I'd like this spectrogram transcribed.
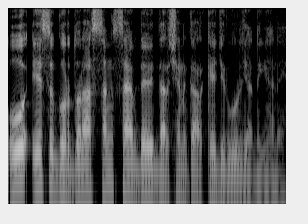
ਉਹ ਇਸ ਗੁਰਦੁਆਰਾ ਸੰਗਤ ਸਾਹਿਬ ਦੇ ਦਰਸ਼ਨ ਕਰਕੇ ਜ਼ਰੂਰ ਜਾਂਦੀਆਂ ਨੇ।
